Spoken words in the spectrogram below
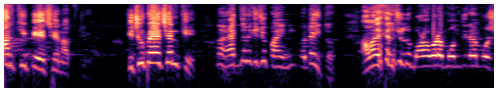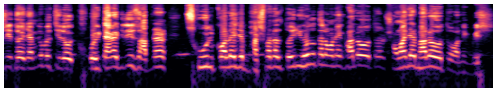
আর কি পেয়েছেন আপনি? কিছু পেয়েছেন কি? না, একদমই কিছু পাইনি, ওটাই তো। আমাদের এখানে শুধু বড় বড় মন্দিরের মসজিদ হয়েছে, আমি তো বলছি ওই- টাকা যদি আপনার স্কুল, কলেজ, হাসপাতাল তৈরি হতো, তাহলে অনেক ভালো হতো, সমাজের ভালো হতো অনেক বেশি।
